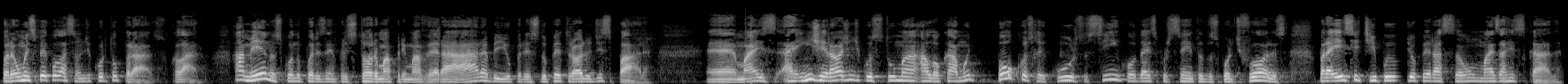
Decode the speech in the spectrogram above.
para uma especulação de curto prazo, claro. A menos quando, por exemplo, estoura uma primavera árabe e o preço do petróleo dispara. É, mas, em geral, a gente costuma alocar muito poucos recursos, 5 ou 10% dos portfólios, para esse tipo de operação mais arriscada.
